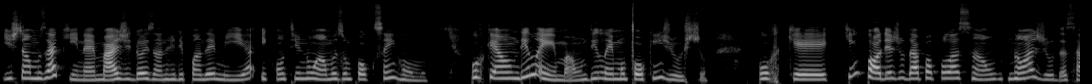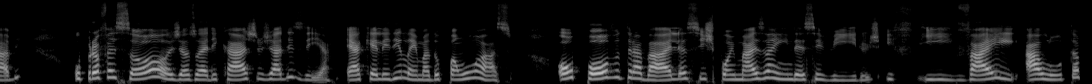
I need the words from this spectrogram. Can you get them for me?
E estamos aqui, né? Mais de dois anos de pandemia e continuamos um pouco sem rumo. Porque é um dilema, um dilema um pouco injusto. Porque quem pode ajudar a população não ajuda, sabe? O professor Josué de Castro já dizia: é aquele dilema do pão ou aço. Ou o povo trabalha, se expõe mais ainda a esse vírus e, e vai à luta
